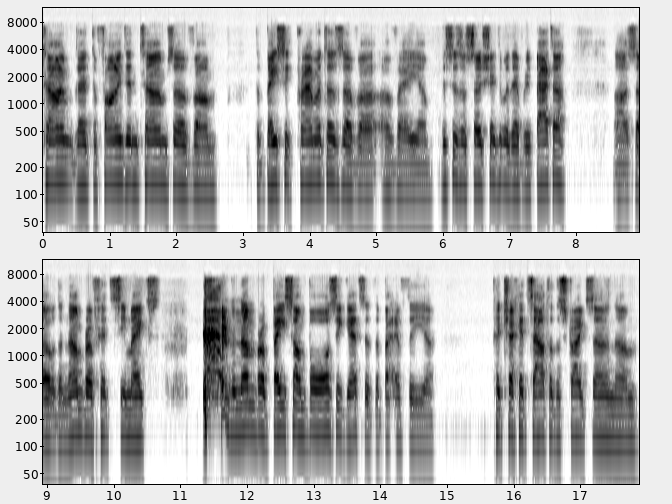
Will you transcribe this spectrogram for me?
time, they're defined in terms of um, the basic parameters of a, of a um, this is associated with every batter. Uh, so the number of hits he makes, the number of base on balls he gets if the if the uh, pitcher hits out of the strike zone um,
